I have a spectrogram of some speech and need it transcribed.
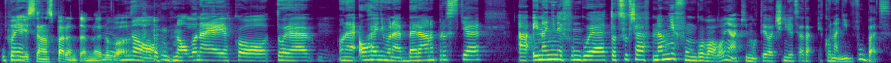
úplně. Je s transparentem, ne, do vás. No, no, ona je jako, to je, ona je oheň, ona je beran prostě a i na ní nefunguje to, co třeba na mě fungovalo, nějaký motivační věci a tak, jako na ní vůbec.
